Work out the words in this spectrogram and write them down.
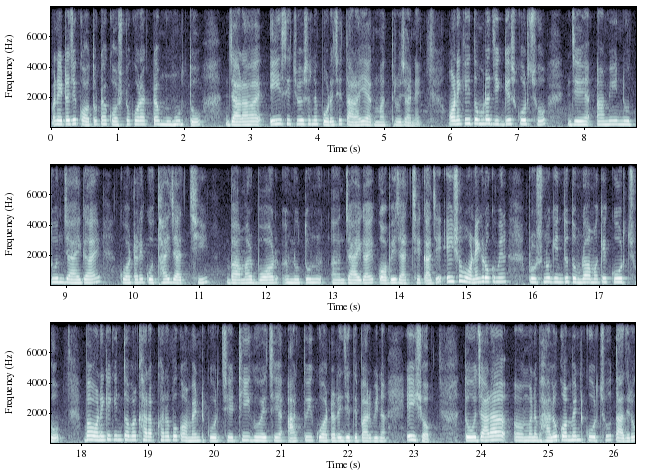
মানে এটা যে কতটা কষ্টকর একটা মুহূর্ত যারা এই সিচুয়েশনে পড়েছে তারাই একমাত্র জানে। অনেকেই তোমরা জিজ্ঞেস করছ যে আমি নতুন জায়গায় কোয়ার্টারে কোথায় যাচ্ছি? বা আমার বর নতুন জায়গায় কবে যাচ্ছে কাজে, এইসব অনেক রকমের প্রশ্ন কিন্তু তোমরা আমাকে করছ বা অনেকে কিন্তু আবার খারাপ খারাপও কমেন্ট করছে, ঠিক হয়েছে, আর তুই কোয়ার্টারে যেতে পারবি না এই সব তো যারা মানে ভালো কমেন্ট করছ, তাদেরও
